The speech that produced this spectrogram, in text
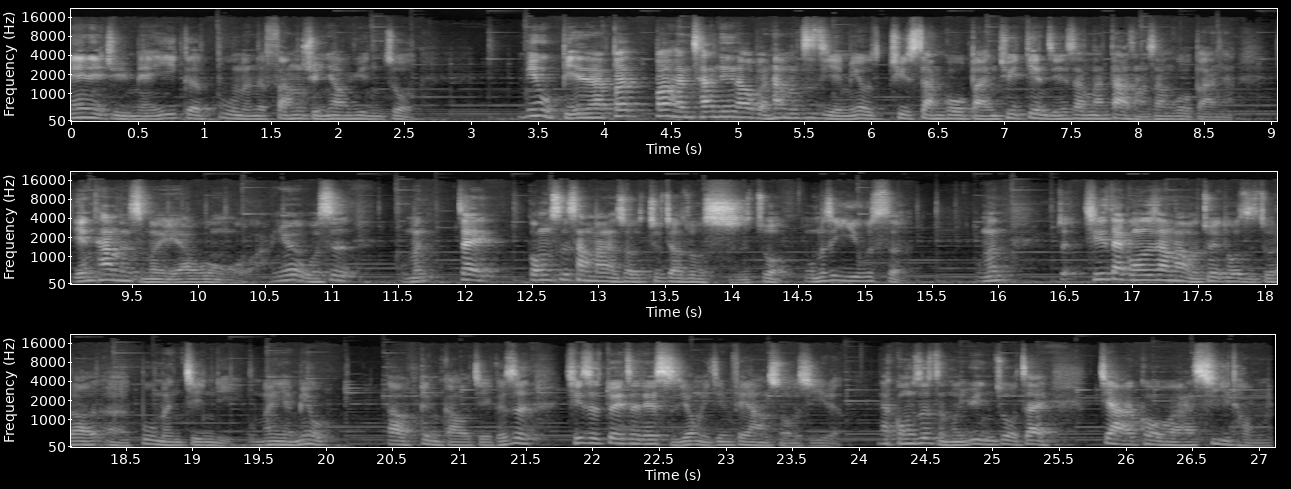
manage 每一个部门的方向要运作。没有别人，包包含餐厅老板，他们自己也没有去上过班，去电子业上班、大厂上过班啊，连他们什么也要问我啊，因为我是我们在公司上班的时候就叫做实做，我们是 user，我们其实，在公司上班我最多只做到呃部门经理，我们也没有到更高阶，可是其实对这些使用已经非常熟悉了。那公司怎么运作，在架构啊、系统啊、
